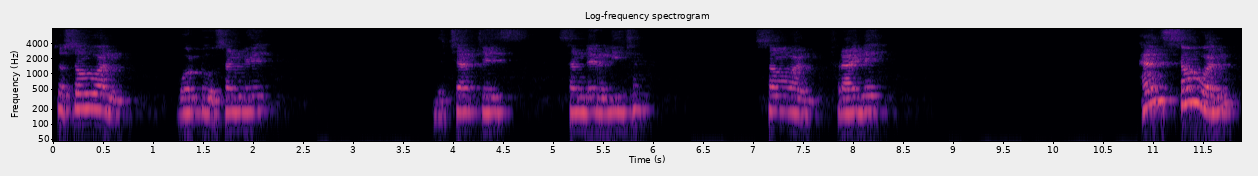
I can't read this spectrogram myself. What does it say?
So someone go to Sunday, the church is Sunday religion, someone Friday, and someone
